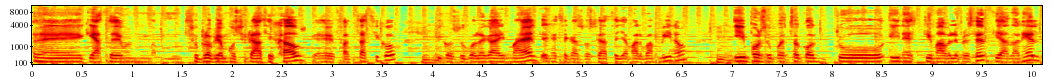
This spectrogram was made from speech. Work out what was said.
eh, que hace un- su propia música, hace house, que es fantástico, y con su colega Ismael, que en este caso se hace llamar Bambino, y por supuesto con tu inestimable presencia, Daniel.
